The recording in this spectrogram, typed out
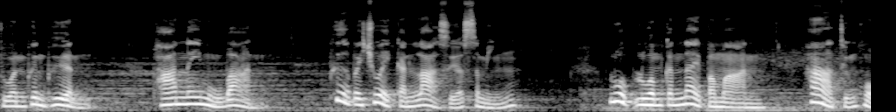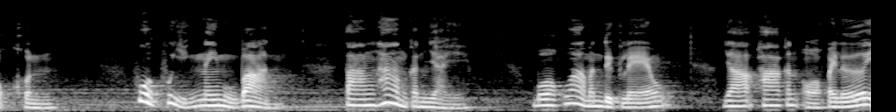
ชวนเพื่อนๆพานในหมู่บ้าน เพื่อไปช่วยกันล่าเสือสมิง รวบรวมกันได้ประมาณ 5-6 คน พวกผู้หญิงในหมู่บ้าน ต่างห้ามกันใหญ่ บอกว่ามันดึกแล้ว อย่าพากันออกไปเลย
